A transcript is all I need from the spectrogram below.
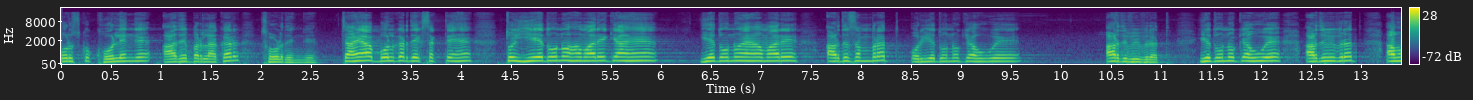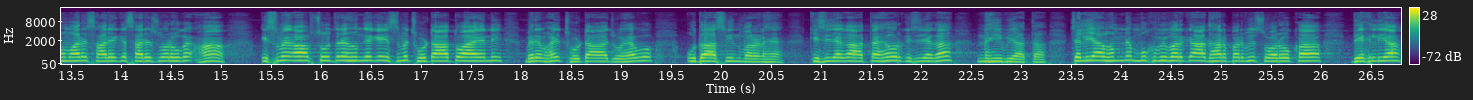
और उसको खोलेंगे, आधे पर लाकर छोड़ देंगे। चाहे आप बोलकर देख सकते हैं तो ये दोनों हमारे क्या हैं? ये दोनों हैं हमारे अर्धसम्रत और ये दोनों क्या हुए? अर्धविव्रत ये दोनों क्या हुए? अर्धविव्रत अब हमारे सारे के सारे स्वर हो गए। हाँ इसमें आप सोच रहे होंगे कि इसमें छोटा आ तो आया नहीं। मेरे भाई, छोटा आ जो है वो उदासीन वर्ण है। किसी जगह आता है और किसी जगह नहीं भी आता। चलिए, अब हमने मुख विवर के आधार पर भी स्वरों का देख लिया।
